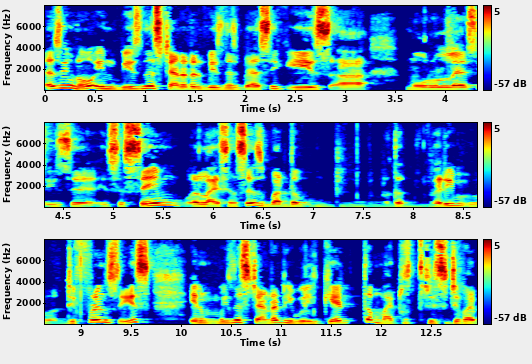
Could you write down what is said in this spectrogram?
as you know in business standard and business basic is uh, more or less is a, is the same licenses but the the very difference is in business standard you will get the microsoft 365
